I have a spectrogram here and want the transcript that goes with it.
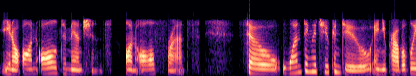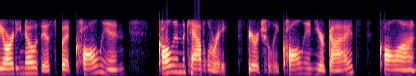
you know, on all dimensions, on all fronts. So, one thing that you can do, and you probably already know this, but call in call in the cavalry spiritually. Call in your guides, call on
